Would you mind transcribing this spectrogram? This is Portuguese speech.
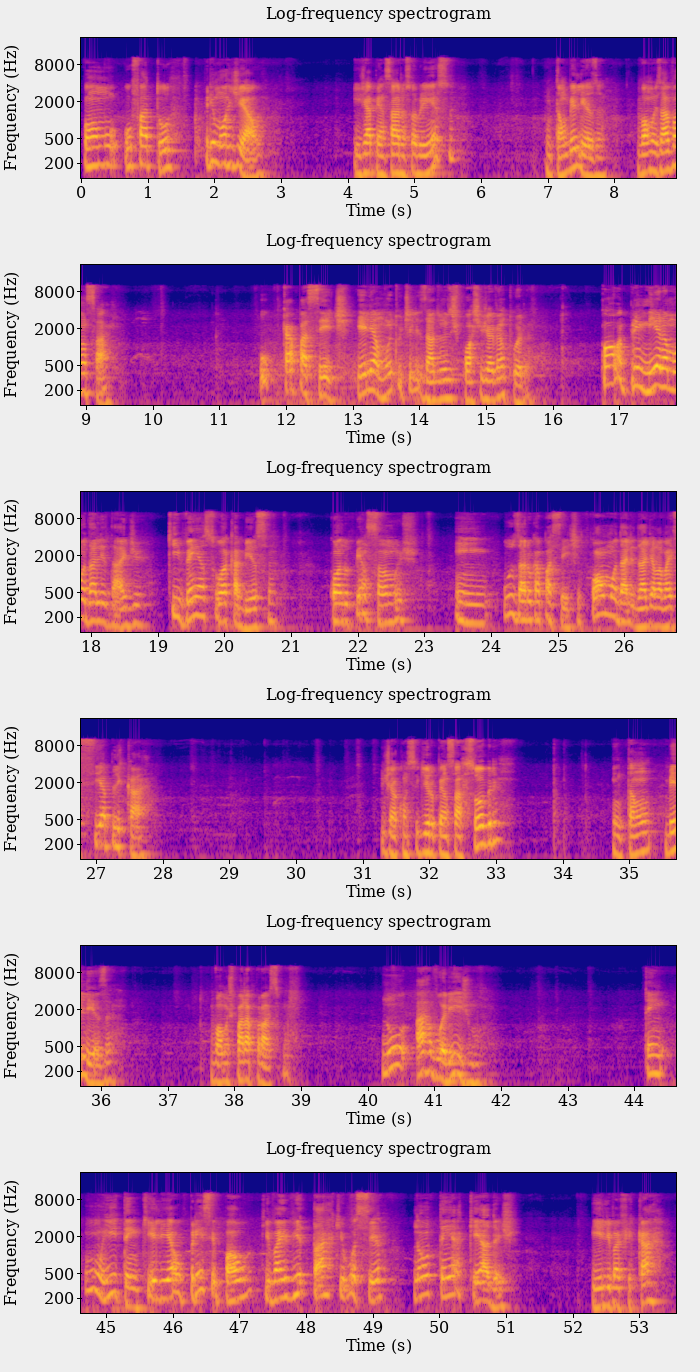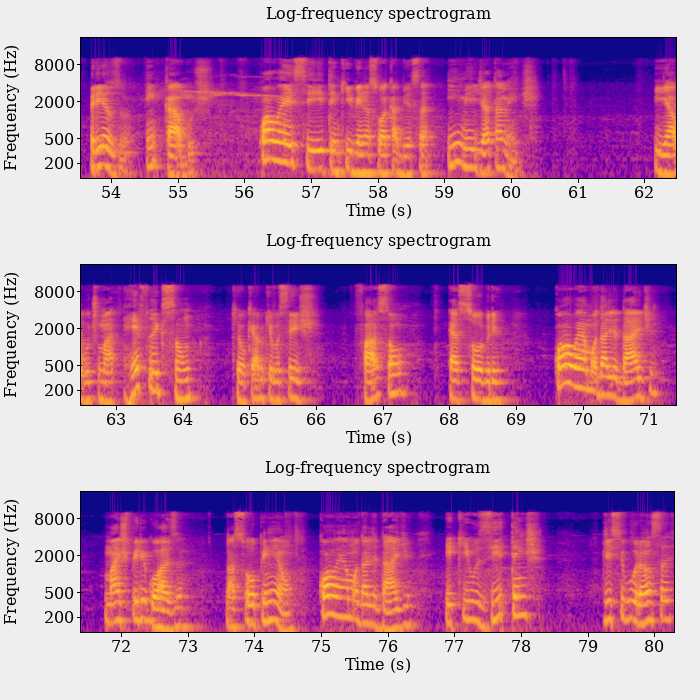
como o fator primordial? E já pensaram sobre isso? Então, beleza. Vamos avançar. O capacete, ele é muito utilizado nos esportes de aventura. Qual a primeira modalidade que vem à sua cabeça quando pensamos em usar o capacete? Qual modalidade ela vai se aplicar? Já conseguiram pensar sobre? Então, beleza. Vamos para a próxima. No arvorismo, tem um item que ele é o principal que vai evitar que você não tenha quedas ele vai ficar preso em cabos. Qual é esse item que vem na sua cabeça imediatamente? E a última reflexão que eu quero que vocês façam é sobre qual é a modalidade mais perigosa, na sua opinião. Qual é a modalidade e que os itens de segurança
